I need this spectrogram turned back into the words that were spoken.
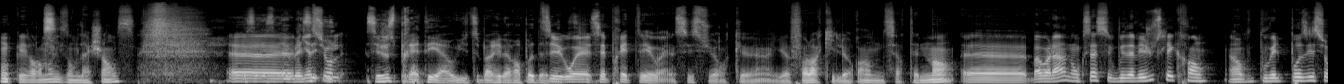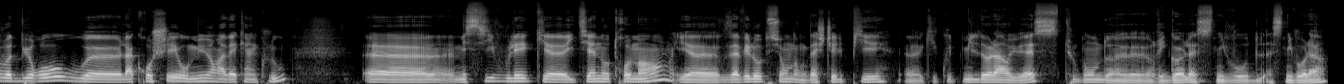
Donc, vraiment, ils ont de la chance. Euh, C'est- bien sûr, C'est juste prêté hein, aux youtubeurs, ils leur ont pas donné. ouais, c'est prêté, ouais, c'est sûr qu'il va falloir qu'ils le rendent certainement. Euh, bah voilà, donc ça, vous avez juste l'écran. Alors vous pouvez le poser sur votre bureau ou l'accrocher au mur avec un clou. Euh, mais si vous voulez qu'il tienne autrement, euh, vous avez l'option donc d'acheter le pied euh, qui coûte 1000 dollars US. Tout le monde rigole à ce niveau-là.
